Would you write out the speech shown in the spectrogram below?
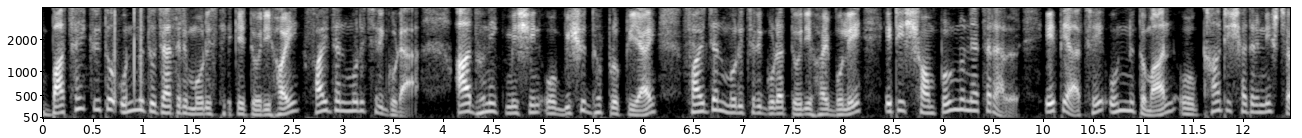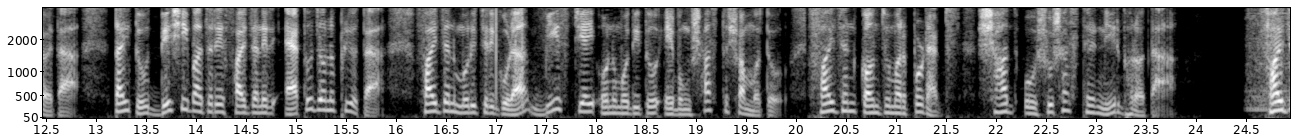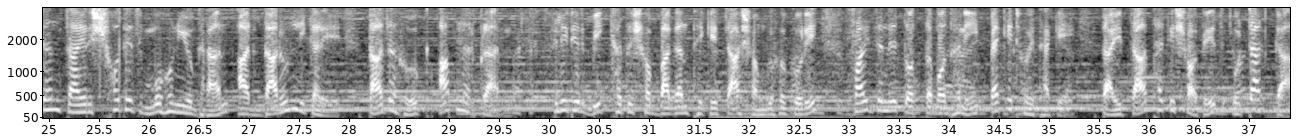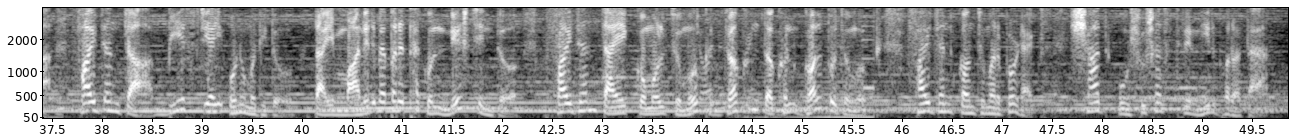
বাছাইকৃত উন্নত জাতের মরিচ থেকে তৈরি হয় ফাইজান মরিচের গুঁড়া। আধুনিক মেশিন ও বিশুদ্ধ প্রক্রিয়ায় ফাইজান মরিচের গুঁড়া তৈরি হয় বলে এটি সম্পূর্ণ ন্যাচারাল। এতে আছে উন্নত মান ও খাঁটি স্বাদের নিশ্চয়তা। তাই তো দেশি বাজারে ফাইজানের এত জনপ্রিয়তা। ফাইজান মরিচের গুঁড়া বিএসটিআই অনুমোদিত এবং স্বাস্থ্যসম্মত। ফাইজান কনজুমার প্রোডাক্টস স্বাদ ও সুস্বাস্থ্যের নির্ভরতা। ফাইজান চায়ের সতেজ মোহনীয় ঘ্রাণ আর দারুণ লিকারে তাজা হোক আপনার প্রাণ। সিলেটের বিখ্যাত সব বাগান থেকে চা সংগ্রহ করে ফাইজানের তত্ত্বাবধানেই প্যাকেট হয়ে থাকে। তাই চা থাকে সতেজ ও টাটকা। ফাইজান চা বিএসটিআই অনুমোদিত। তাই মানের ব্যাপারে থাকুন নিশ্চিন্ত। ফাইজান চায়ে কোমল চুমুক, যখন তখন গল্প চুমুক। ফাইজান কনজুমার প্রোডাক্টস স্বাদ ও সুস্বাস্থ্যের নির্ভরতা।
